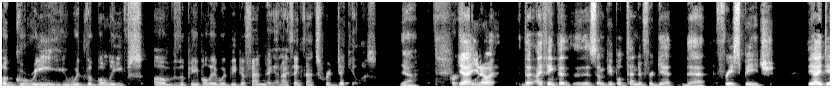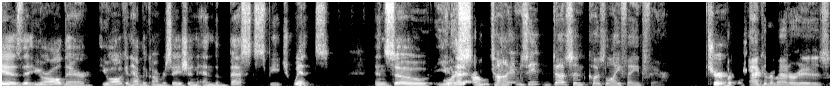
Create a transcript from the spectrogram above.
agree with the beliefs of the people they would be defending. And I think that's ridiculous. Yeah. Personally. Yeah. You know, the, I think that, that some people tend to forget that free speech the idea is that you're all there you all can have the conversation and the best speech wins and so you or sometimes it doesn't because life ain't fair. Sure. But the fact of the matter is,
